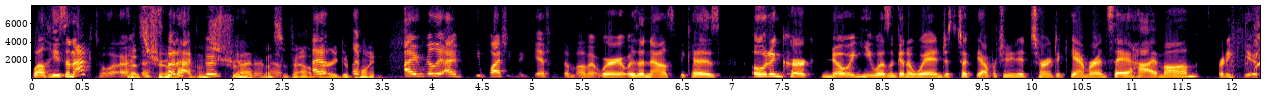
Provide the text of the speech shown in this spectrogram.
Well, he's an actor. That's, true. That's true. I don't That's know. a val- very good point. I really, I keep watching the GIF of the moment where it was announced because Odenkirk, knowing he wasn't going to win, just took the opportunity to turn to camera and say, "Hi, mom." It's pretty cute.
